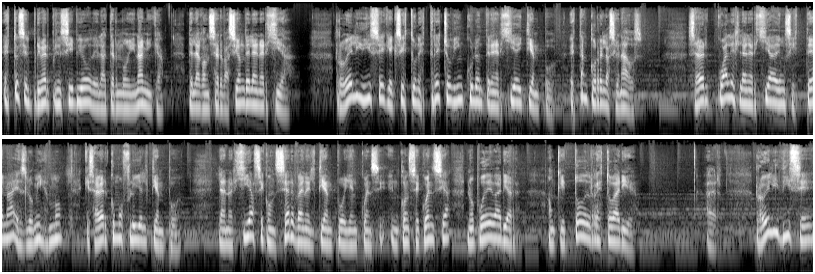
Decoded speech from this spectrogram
Esto es el primer principio de la termodinámica, de la conservación de la energía, Robelli dice que existe un estrecho vínculo entre energía y tiempo, están correlacionados. Saber cuál es la energía de un sistema es lo mismo que saber cómo fluye el tiempo. La energía se conserva en el tiempo y en, en consecuencia no puede variar, aunque todo el resto varíe. A ver, Robelli dice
